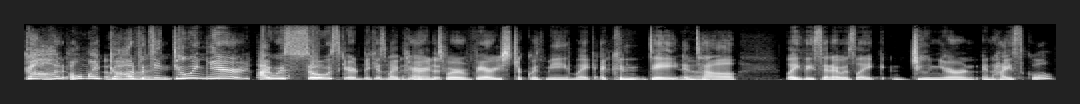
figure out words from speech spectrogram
God, oh my Oh God, what's he doing here? I was so scared because my parents were very strict with me. Like I couldn't date Yeah. until like they said I was like junior in high school.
